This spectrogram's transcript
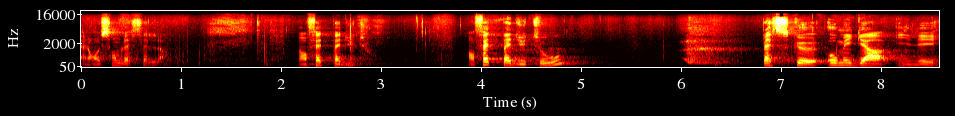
elle ressemble à celle-là. En fait, pas du tout. En fait, pas du tout, parce que oméga, il est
